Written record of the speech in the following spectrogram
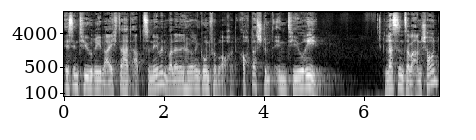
es in Theorie leichter hat abzunehmen, weil er einen höheren Grundverbrauch hat. Auch das stimmt in Theorie. Lass es uns aber anschauen,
